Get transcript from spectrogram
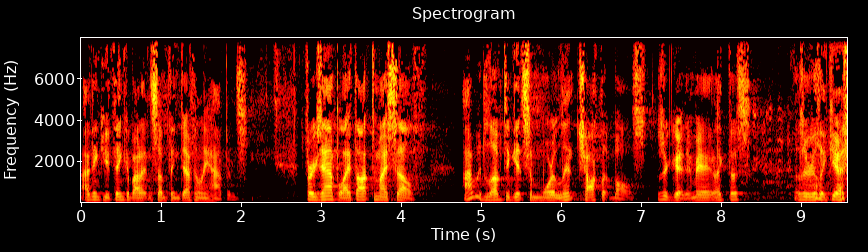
I think you think about it and something definitely happens. For example, I thought to myself, I would love to get some more Lindt chocolate balls. Those are good. Anybody like those? Those are really good.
